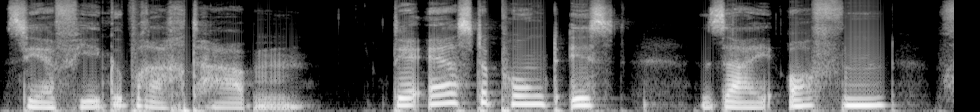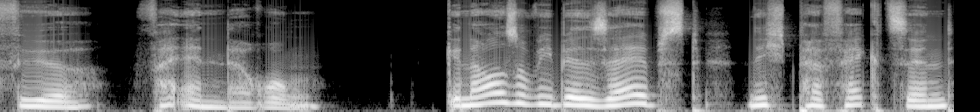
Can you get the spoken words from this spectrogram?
sehr viel gebracht haben. Der erste Punkt ist, sei offen für Veränderung. Genauso wie wir selbst nicht perfekt sind,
